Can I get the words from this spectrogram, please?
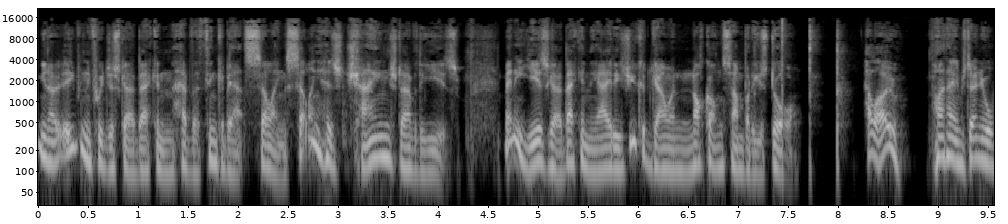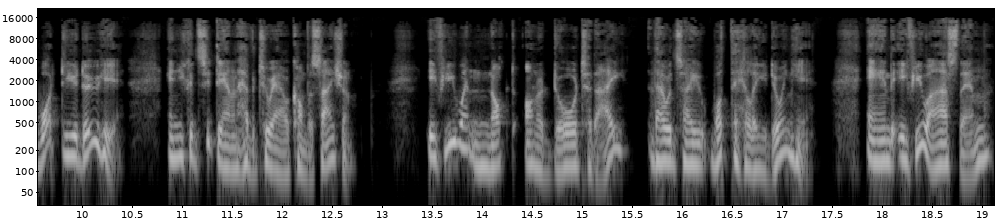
you know, even if we just go back and have a think about selling, selling has changed over the years. Many years ago, back in the 80s, you could go and knock on somebody's door. Hello, my name's Daniel. What do you do here? And you could sit down and have a two hour conversation. If you went and knocked on a door today, they would say, What the hell are you doing here? And if you ask them,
